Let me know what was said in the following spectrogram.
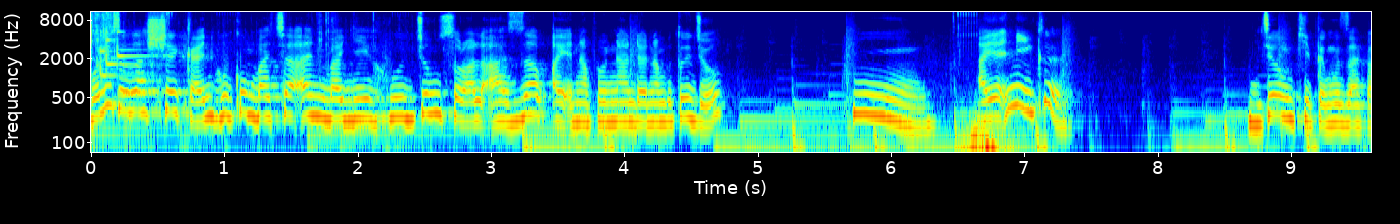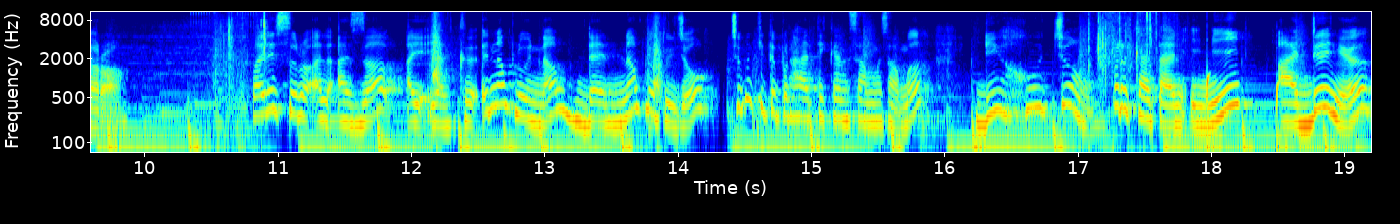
Boleh Ustazah sharekan hukum bacaan bagi hujung surah Al-Ahzab ayat 66 dan 67? Hmm, ayat ni ke? Jom kita muzakarah. Pada surah Al-Ahzab ayat yang ke-66 dan 67, cuba kita perhatikan sama-sama di hujung perkataan ini adanya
